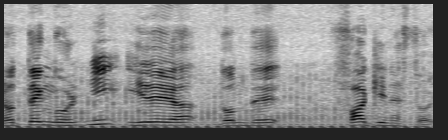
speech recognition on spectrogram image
No tengo ni idea dónde fucking estoy.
